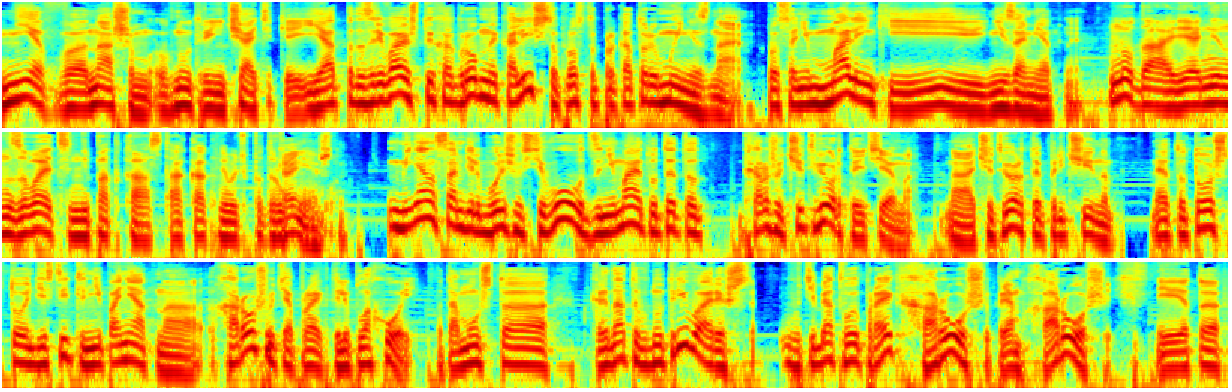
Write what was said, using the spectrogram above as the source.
не в нашем внутреннем чатике? Я подозреваю, что их огромное количество, просто про которые мы не знаем. Просто они маленькие и незаметные. Ну да, и они называются не подкаст, а как-нибудь по-другому. Конечно. Меня, на самом деле, больше всего вот занимает вот эта, хорошо, четвертая тема. А, четвертая причина. Это то, что действительно непонятно, хороший у тебя проект или плохой. Потому что, когда ты внутри варишься, у тебя твой проект хороший, прям хороший. И это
